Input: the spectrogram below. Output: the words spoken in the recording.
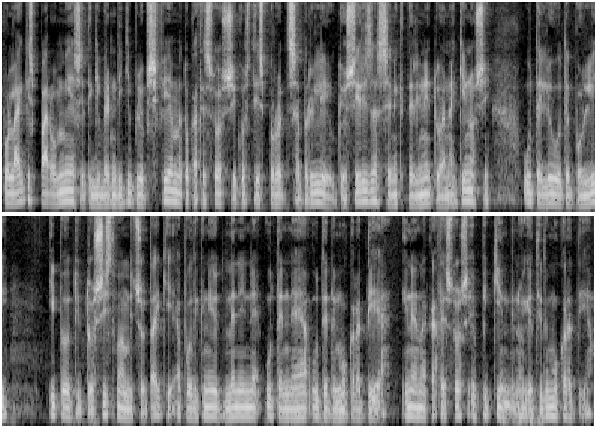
Πολάκης παρομοίασε την κυβερνητική πλειοψηφία με το καθεστώς της 21η Απριλίου και ο ΣΥΡΙΖΑ σε νεκτερινή του ανακοίνωση, ούτε λίγο ούτε πολύ, είπε ότι το σύστημα Μητσοτάκη αποδεικνύει ότι δεν είναι ούτε νέα ούτε δημοκρατία. Είναι ένα καθεστώς επικίνδυνο για τη δημοκρατία.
